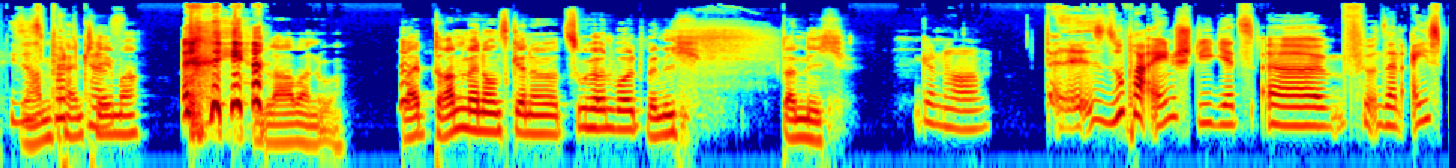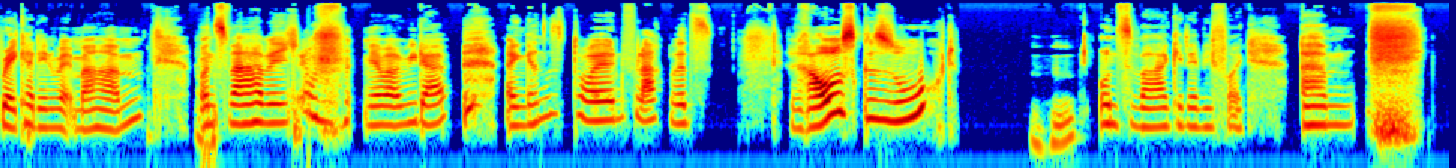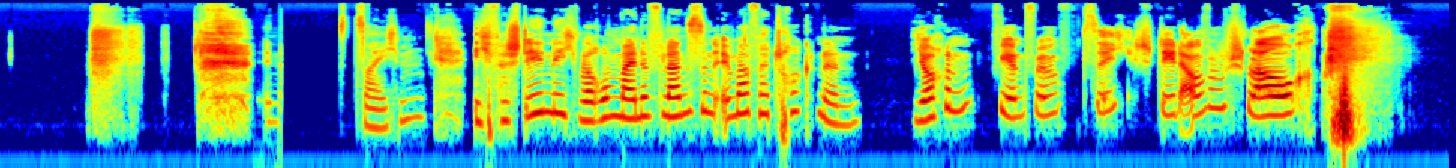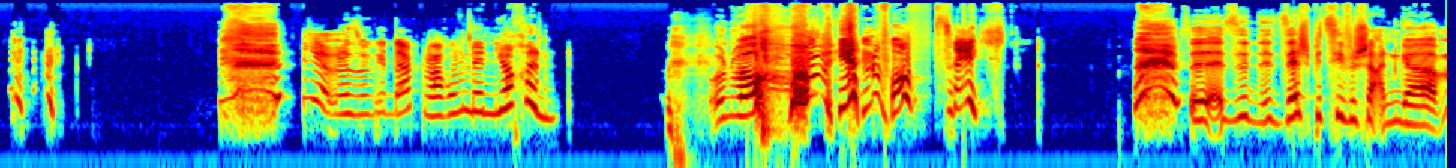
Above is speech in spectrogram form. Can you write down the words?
Dieses Wir haben Podcast. kein Thema. Wir labern nur. Bleibt dran, wenn ihr uns gerne zuhören wollt. Wenn nicht, dann nicht. Genau. Ein super Einstieg jetzt äh, für unseren Icebreaker, den wir immer haben. Und zwar habe ich mir mal wieder einen ganz tollen Flachwitz rausgesucht. Mhm. Und zwar geht er wie folgt. Ähm, in Zeichen. Ich verstehe nicht, warum meine Pflanzen immer vertrocknen. Jochen, 54, steht auf dem Schlauch. Ich habe mir so gedacht, warum denn Jochen? Und warum 54? Das sind sehr spezifische Angaben.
